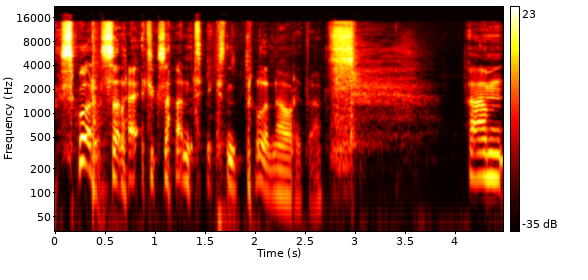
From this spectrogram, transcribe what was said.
suorassa lähetyksessä. Anteeksi, nyt tuolla nauritaan. Öm,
